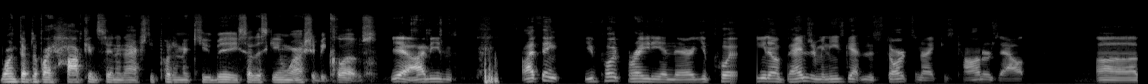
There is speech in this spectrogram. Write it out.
want them to play Hockenson and actually put in a QB, so this game will actually be close. Yeah, I mean, I think you put Brady in there. You put you know Benjamin. He's getting the start tonight because Conner's out. Uh,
